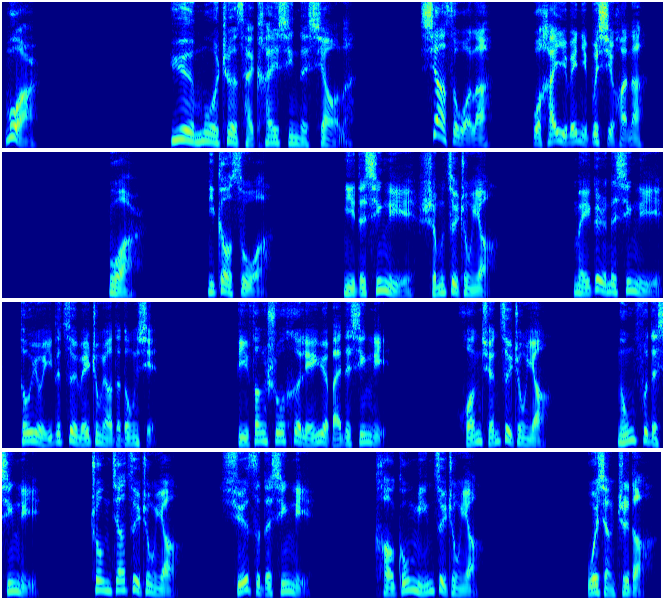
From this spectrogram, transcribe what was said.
木耳。”月末这才开心的笑了，吓死我了，我还以为你不喜欢呢。木耳，你告诉我，你的心里什么最重要？每个人的心里都有一个最为重要的东西，比方说赫连月白的心里。皇权最重要，农夫的心理；庄家最重要，学子的心理；考功名最重要。我想知道，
